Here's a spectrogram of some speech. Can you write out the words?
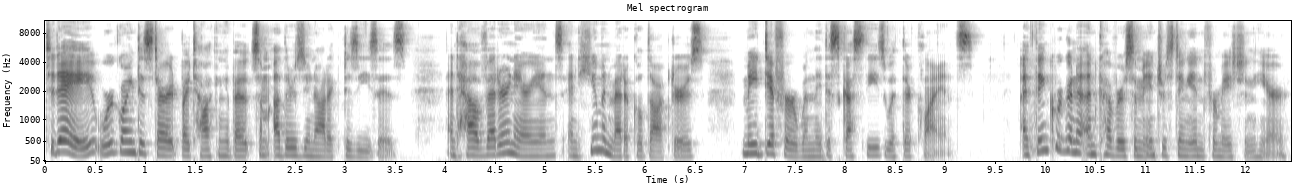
Today, we're going to start by talking about some other zoonotic diseases and how veterinarians and human medical doctors may differ when they discuss these with their clients. I think we're going to uncover some interesting information here.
